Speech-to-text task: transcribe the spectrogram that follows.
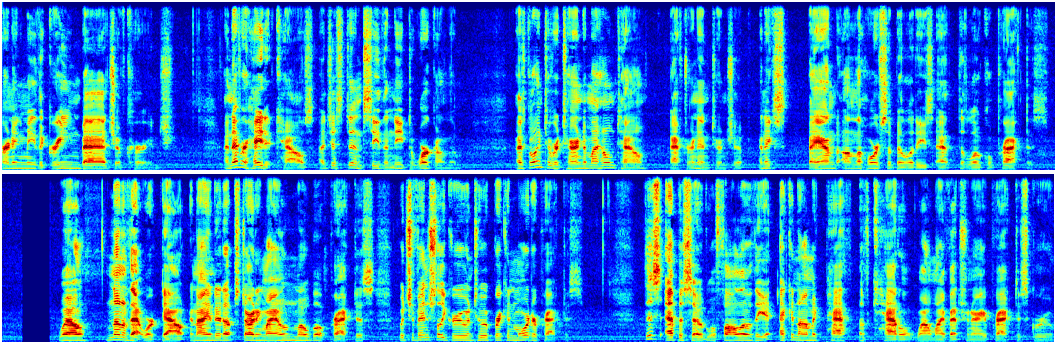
earning me the green badge of courage. I never hated cows, I just didn't see the need to work on them. I was going to return to my hometown after an internship and expand on the horse abilities at the local practice. Well, none of that worked out, and I ended up starting my own mobile practice, which eventually grew into a brick and mortar practice. This episode will follow the economic path of cattle while my veterinary practice grew.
